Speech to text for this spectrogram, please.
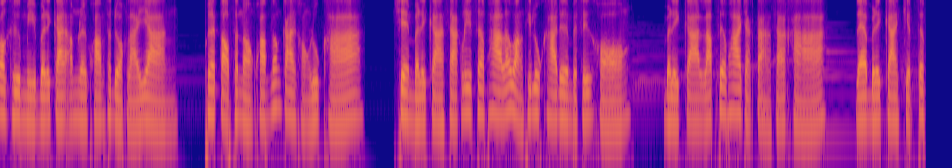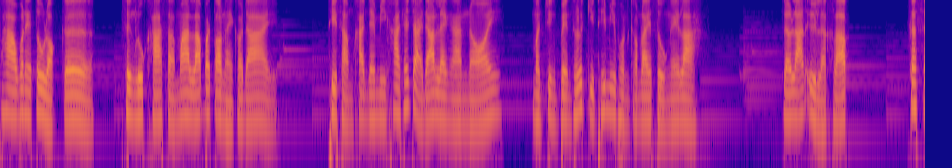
ก็คือมีบริการอำนวยความสะดวกหลายอย่าง เพื่อตอบสนองความต้องการของลูกค้า เช่น บริการซักรีดเสื้อผ้าระหว่างที่ลูกค้าเดินไปซื้อของ บริการรับเสื้อผ้าจากต่างสาขา และบริการเก็บเสื้อผ้าไว้ในตู้ล็อกเกอร์ ซึ่งลูกค้าสามารถรับไปตอนไหนก็ได้ ที่สำคัญยังมีค่าใช้จ่ายด้านแรงงานน้อย มันจึงเป็นธุรกิจที่มีผลกำไรสูงไงล่ะ แล้วร้านอื่นล่ะครับ กระแส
